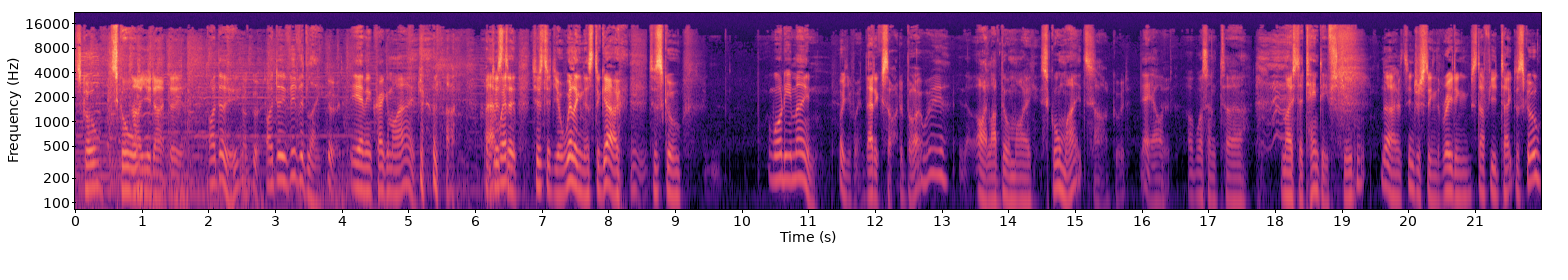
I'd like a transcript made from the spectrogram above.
School? School. No, you don't, do you? I do. Oh, good. I do vividly. Good. You haven't cracking my age. Uh, just, when- at, just at your willingness to go to school. What do you mean? Well, you weren't that excited by it, were you? I loved all my schoolmates. Oh, good. Yeah, I, I wasn't uh, most attentive student. No, it's interesting the reading stuff you'd take to school.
